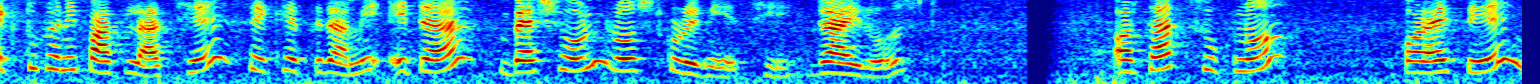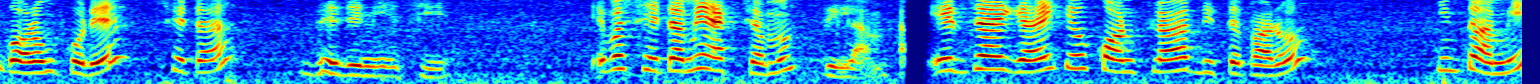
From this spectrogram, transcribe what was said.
একটুখানি পাতলা আছে, সেক্ষেত্রে আমি এটা বেসন রোস্ট করে নিয়েছি ড্রাই রোস্ট অর্থাৎ শুকনো কড়াইতে গরম করে সেটা ভেজে নিয়েছি। এবার সেটা আমি এক চামচ দিলাম। এর জায়গায় কেউ কর্নফ্লাওয়ার দিতে পারো, কিন্তু আমি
